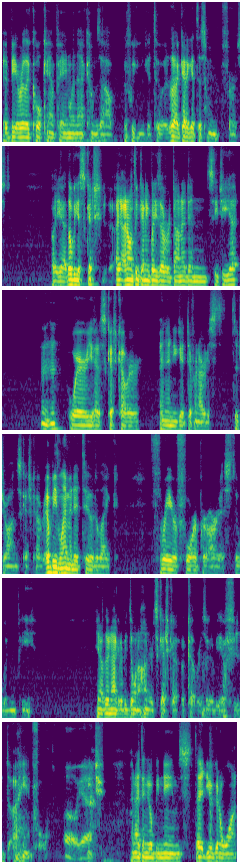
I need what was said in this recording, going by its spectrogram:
it'd be a really cool campaign when that comes out if we can get to it. I got to get this one first. But yeah, there'll be a sketch. I, I don't think anybody's ever done it in CG yet, Mm-hmm. where you had a sketch cover and then you get different artists to draw on the sketch cover. It'll be limited too to like three or four per artist. It wouldn't be, you know, they're not going to be doing a hundred sketch co- covers. They're going to be a, f- a handful Oh yeah. each, and I think it'll be names that you're going to want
